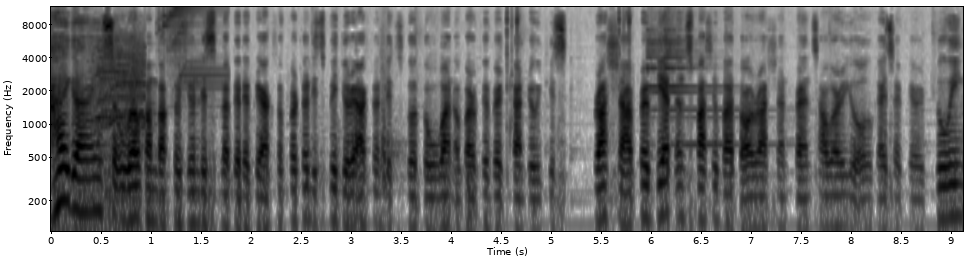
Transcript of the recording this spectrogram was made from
Hi guys, welcome back to Junris Vlog Direct Reaction. For today's video reaction, let's go to one of our favorite country which is Russia. Privyet and spasiba to our Russian friends. How are you all guys? If you're doing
